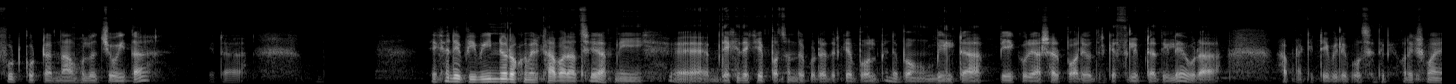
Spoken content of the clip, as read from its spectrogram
ফুড কোর্টটার নাম হলো জয়িতা এটা এখানে বিভিন্ন রকমের খাবার আছে। আপনি দেখে দেখে পছন্দ করে ওদেরকে বলবেন এবং বিলটা পে করে আসার পরে ওদেরকে স্লিপটা দিলে ওরা আপনাকে টেবিলে পৌঁছে দেবে। অনেক সময়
